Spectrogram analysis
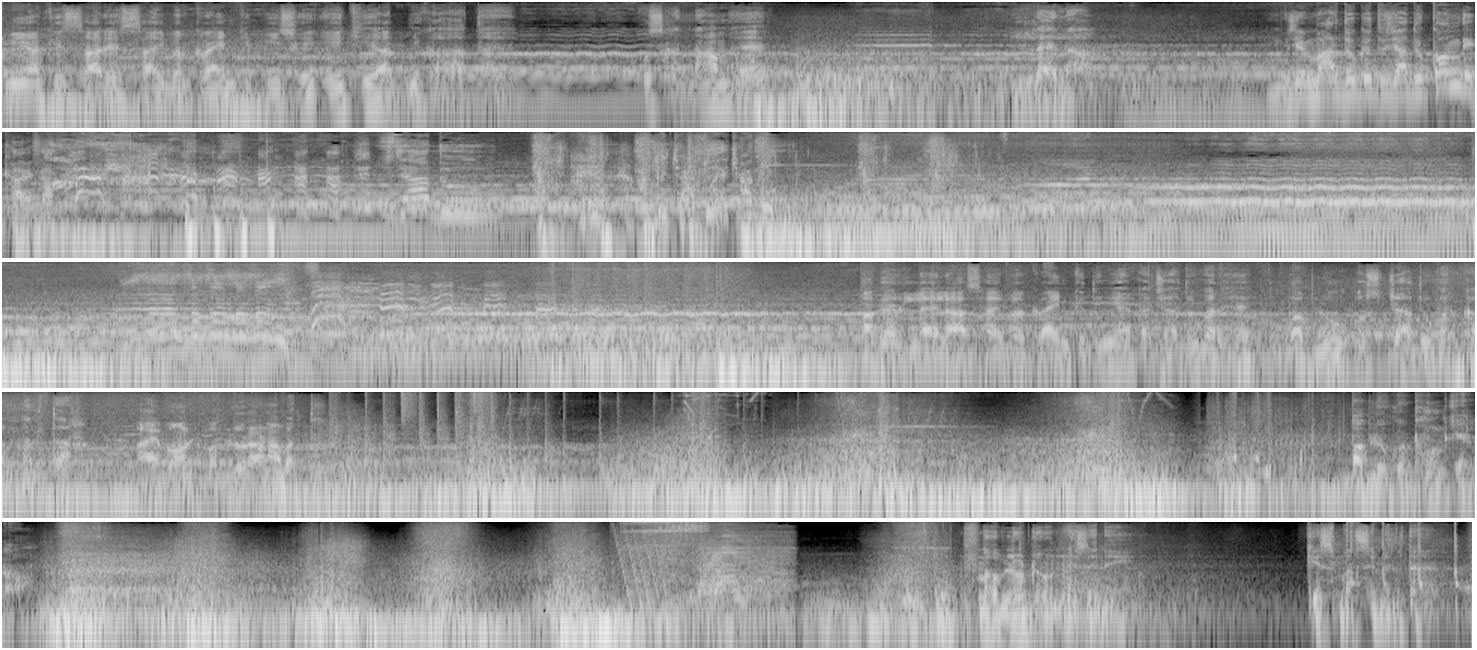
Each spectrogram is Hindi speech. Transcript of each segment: दुनिया के सारे साइबर क्राइम के पीछे एक ही आदमी का हाथ है। उसका नाम है लैला। मुझे मार दोगे तो जादू कौन दिखाएगा? जादू। अबे जादू है जादू। अगर लैला साइबर क्राइम की दुनिया का जादूगर है तो बबलू उस जादूगर का मंत्र। आई वॉन्ट बबलू राणावत बबलू को ढूंढ के लाओ। बबलू ढूँढने से नहीं, किस्मत से मिलता है।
